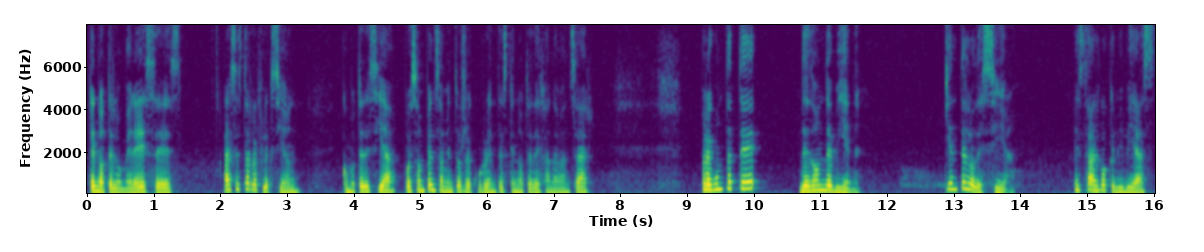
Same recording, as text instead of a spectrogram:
que no te lo mereces. Haz esta reflexión. Como te decía, pues son pensamientos recurrentes que no te dejan avanzar. Pregúntate de dónde vienen. ¿Quién te lo decía? ¿Es algo que vivías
